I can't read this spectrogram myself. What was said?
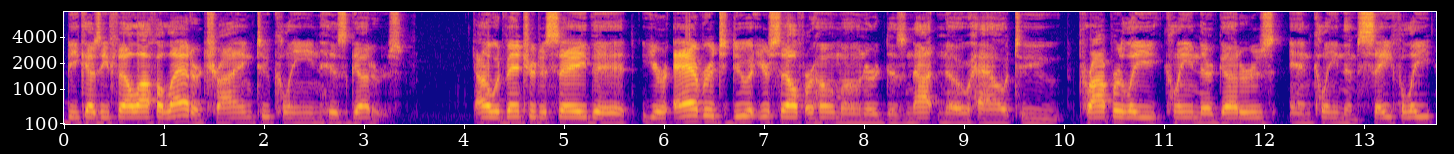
because he fell off a ladder trying to clean his gutters. I would venture to say that your average do it yourself or homeowner does not know how to properly clean their gutters and clean them safely.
